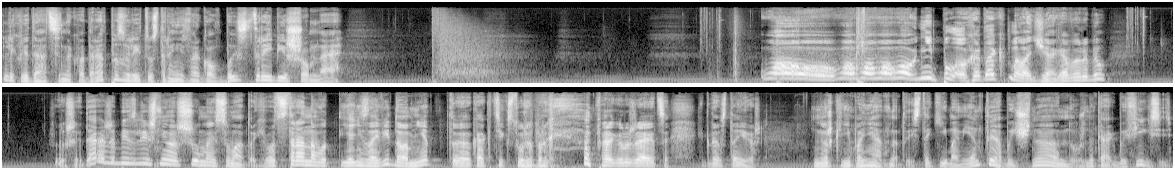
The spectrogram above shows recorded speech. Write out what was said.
Ликвидация на квадрат позволяет устранить врагов быстро и бесшумно. Воу, воу, воу, воу, воу, неплохо так, молочага вырубил. Слушай, даже без лишнего шума и суматохи. Вот странно, вот, я не знаю, видно вам нет, э, как текстуры прогружаются, когда встаешь. Немножко непонятно, то есть такие моменты обычно нужно как бы фиксить.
